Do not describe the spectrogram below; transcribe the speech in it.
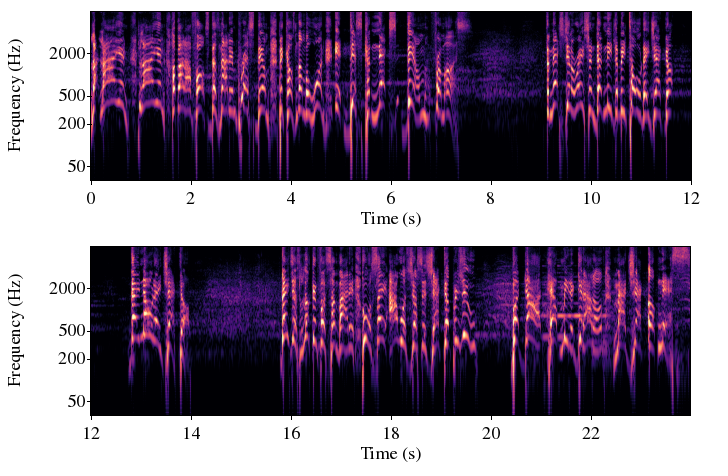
lying, lying about our faults does not impress them because number one, it disconnects them from us. The next generation doesn't need to be told they jacked up. They know they jacked up. They just looking for somebody who will say, I was just as jacked up as you, but God helped me to get out of my jacked upness.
